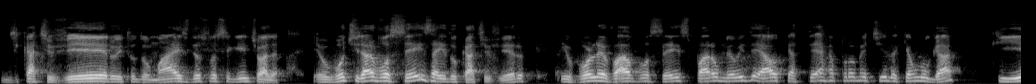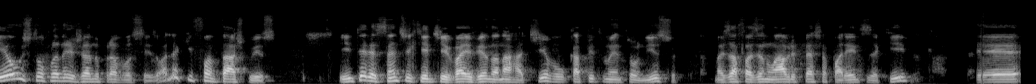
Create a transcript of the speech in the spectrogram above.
de cativeiro e tudo mais. Deus falou o seguinte: olha, eu vou tirar vocês aí do cativeiro e vou levar vocês para o meu ideal, que é a terra prometida, que é um lugar que eu estou planejando para vocês. Olha que fantástico isso. E interessante que a gente vai vendo a narrativa, o capítulo entrou nisso, mas já fazendo um abre e fecha parênteses aqui. É,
